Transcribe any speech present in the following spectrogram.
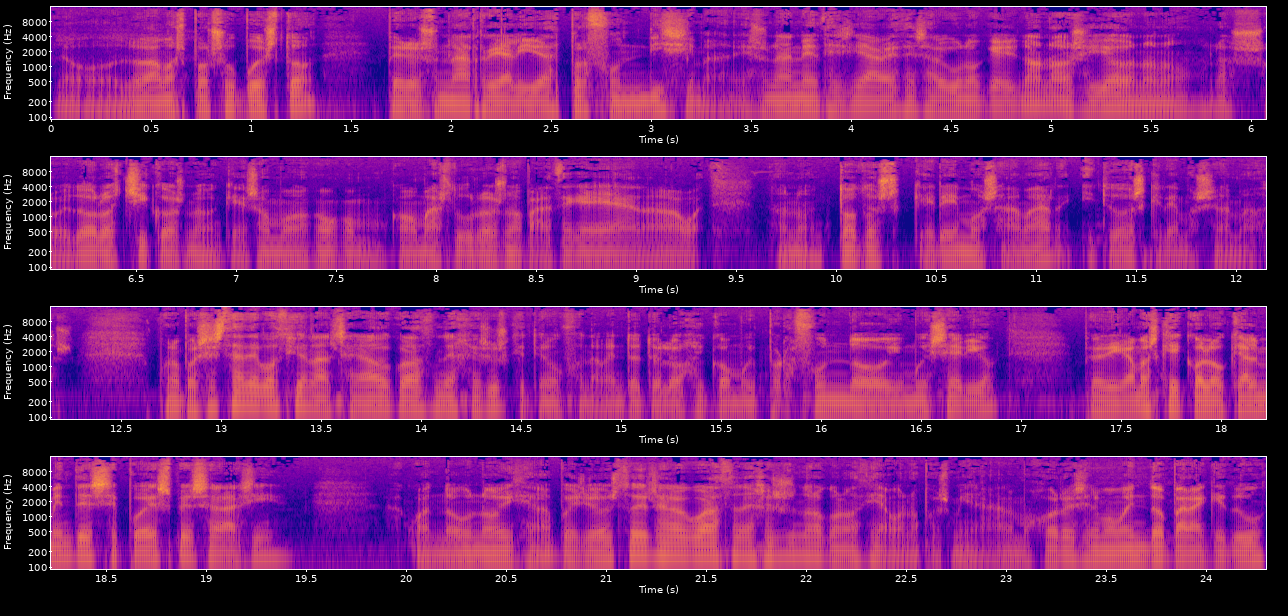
lo, damos por supuesto, pero es una realidad profundísima. Es una necesidad a veces alguno que, no, no, si yo, no, no, sobre todo los chicos, ¿no? que somos como, como, más duros, ¿no? Parece que no, no, todos queremos amar y todos queremos ser amados. Bueno, pues esta devoción al Sagrado Corazón de Jesús, que tiene un fundamento teológico muy profundo y muy serio, pero digamos que coloquialmente se puede expresar así cuando uno dice, ah, pues yo esto del Sagrado Corazón de Jesús no lo conocía, bueno, pues mira, a lo mejor es el momento para que tú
